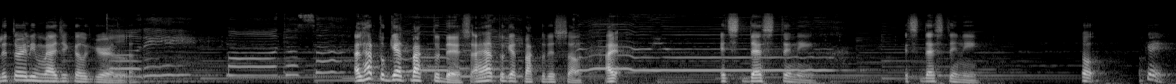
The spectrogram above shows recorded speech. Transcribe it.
Literally magical girl. I'll have to get back to this. I have to get back to this song. I It's destiny. It's destiny. So, okay.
